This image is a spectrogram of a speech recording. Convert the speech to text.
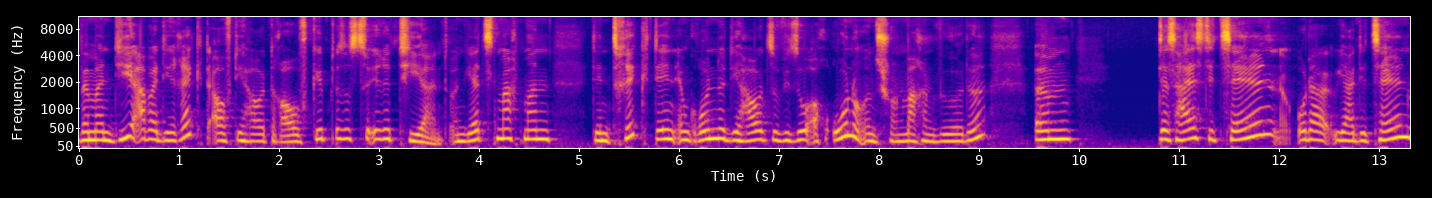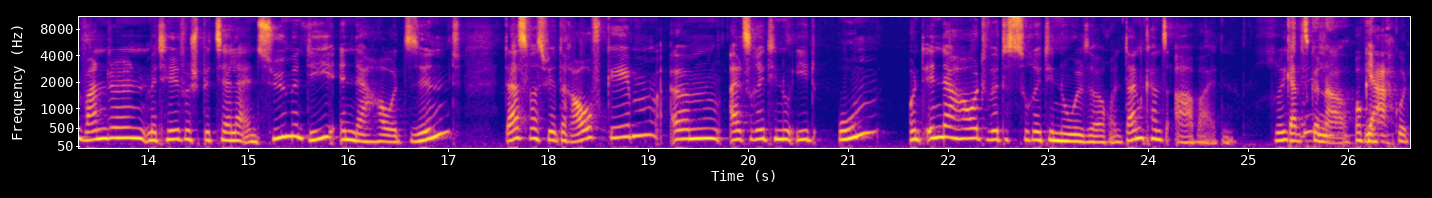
Wenn man die aber direkt auf die Haut drauf gibt, ist es zu irritierend. Und jetzt macht man den Trick, den im Grunde die Haut sowieso auch ohne uns schon machen würde. Ähm, das heißt, die Zellen oder ja, die Zellen wandeln mit Hilfe spezieller Enzyme, die in der Haut sind, das, was wir draufgeben, ähm, als Retinoid um und in der Haut wird es zu Retinolsäure und dann kann es arbeiten. Richtig? Ganz genau. Okay, ja, gut.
